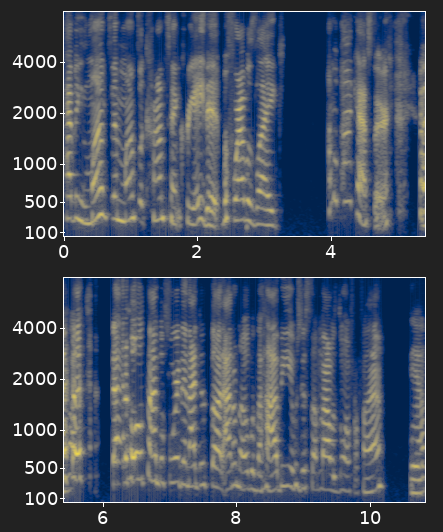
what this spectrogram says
having months and months of content created before I was like, I'm a podcaster. Uh-huh. before then, I just thought, I don't know, it was a hobby. It was just something I was doing for fun. Yeah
